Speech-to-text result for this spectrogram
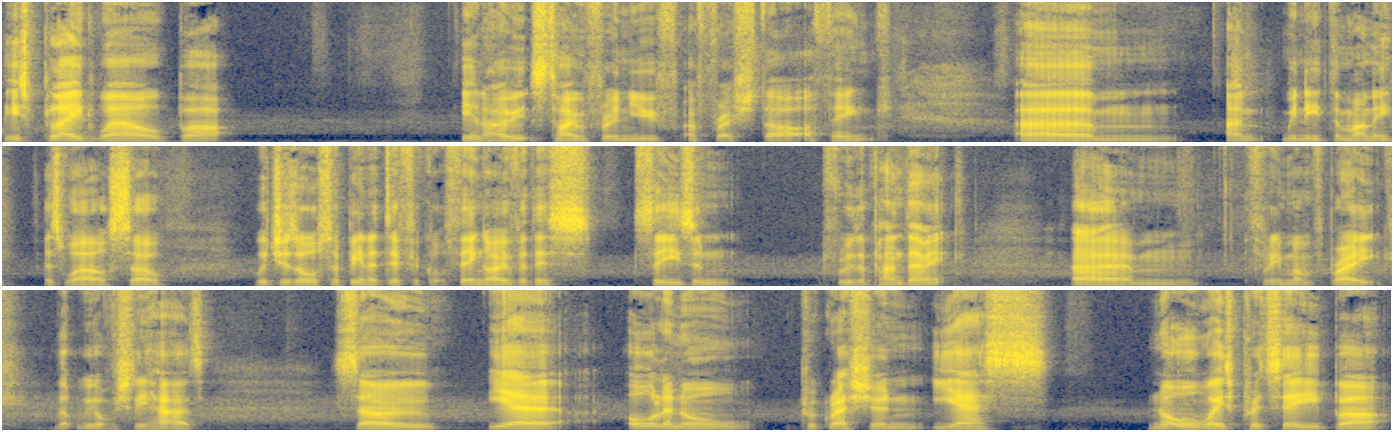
he's played well, but you know it's time for a new, a fresh start. I think, um, and we need the money as well. So, which has also been a difficult thing over this season through the pandemic, um, three month break that we obviously had. So yeah, all in all, progression, yes, not always pretty, but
